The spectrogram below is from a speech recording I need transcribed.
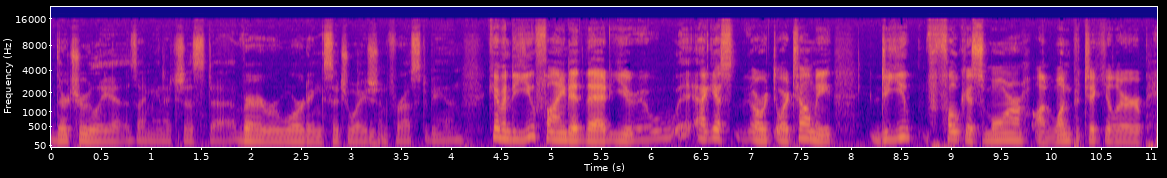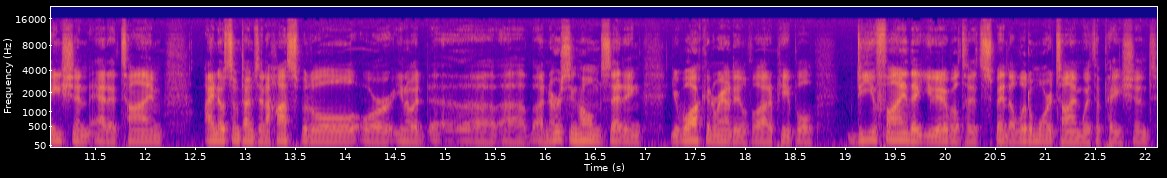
there truly is. I mean, it's just a very rewarding situation mm-hmm. for us to be in. Kevin, do you find it that you, I guess, or or tell me, do you focus more on one particular patient at a time? I know sometimes in a hospital or you know a, a, a, nursing home setting, you're walking around with a lot of people. Do you find that you're able to spend a little more time with a patient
